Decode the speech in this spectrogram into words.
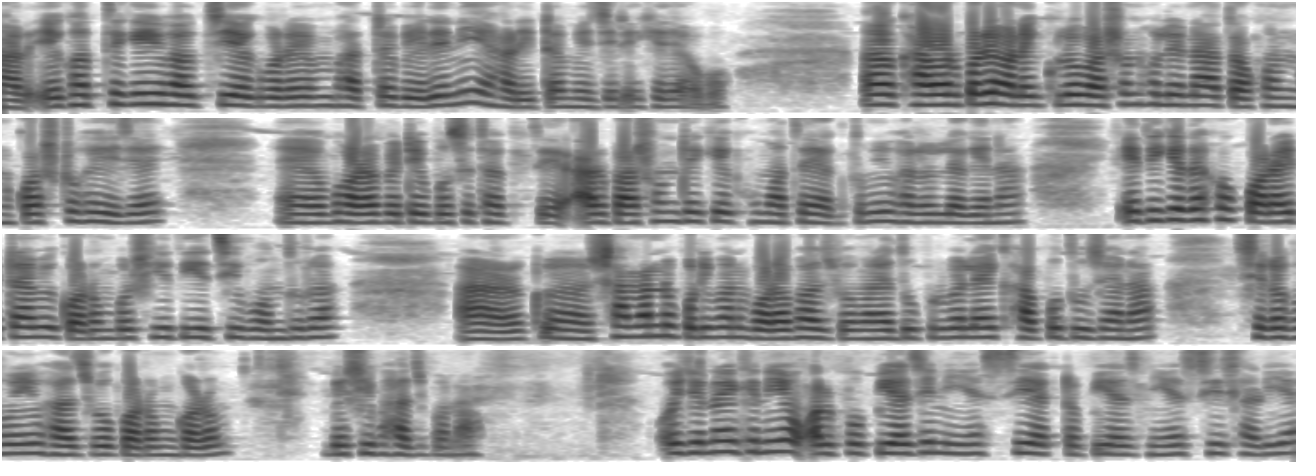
আর এ ঘর থেকেই ভাবছি একবারে ভাতটা বেড়ে নিয়ে হাঁড়িটা মেজে রেখে যাব। খাওয়ার পরে অনেকগুলো বাসন হলে না তখন কষ্ট হয়ে যায় ভরা পেটে বসে থাকতে। আর বাসন রেখে ঘুমাতে একদমই ভালো লাগে না। এদিকে দেখো কড়াইটা আমি গরম বসিয়ে দিয়েছি বন্ধুরা। আর সামান্য পরিমাণ বড়া ভাজবো মানে দুপুরবেলায় খাব দুজনা, সেরকমই ভাজবো গরম গরম, বেশি ভাজবো না। ওই জন্য এখানে অল্প পেঁয়াজই নিয়ে এসেছি, একটা পেঁয়াজ নিয়ে এসেছি ছাড়িয়ে।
